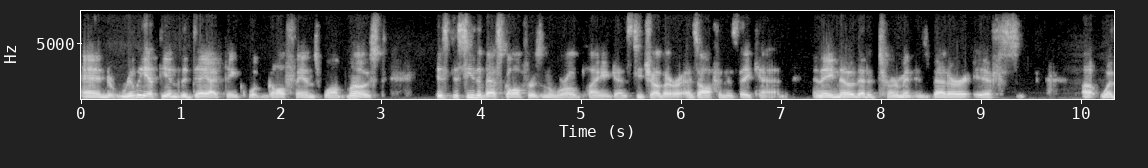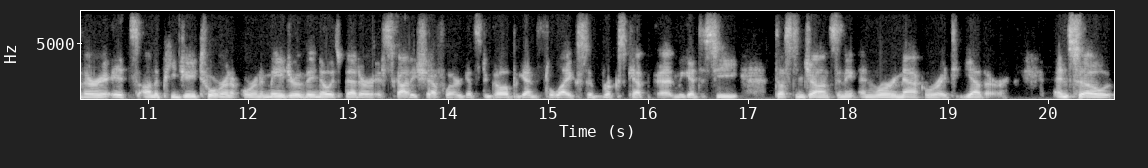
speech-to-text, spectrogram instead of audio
And really, at the end of the day, I think what golf fans want most is to see the best golfers in the world playing against each other as often as they can. And they know that a tournament is better if, uh, whether it's on the PGA Tour or in a major, they know it's better if Scottie Scheffler gets to go up against the likes of Brooks Koepka and we get to see Dustin Johnson and Rory McIlroy together. And so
